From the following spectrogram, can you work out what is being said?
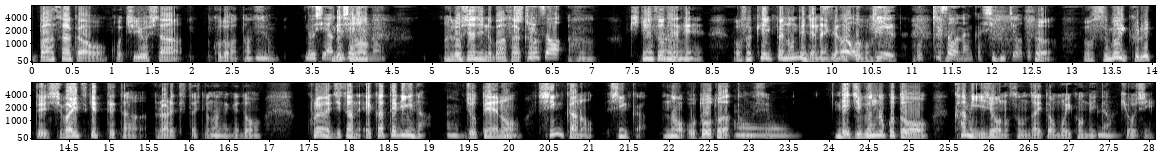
バーサーカーをこう治療したことがあったんですよ。うんロシア、でロシア人の。ロシア人のバーサーカー。危険そう。うん。危険そうだよね。お酒いっぱい飲んでんじゃないすごいかなと思う。大きい、大きそう、なんか身長とか。そう。もうすごい狂って縛り付けてた、られてた人なんだけど、これは実はね、エカテリーナうん。女帝の進化の、進化の弟だったんですよ。で、自分のことを神以上の存在と思い込んでいたうん狂人。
